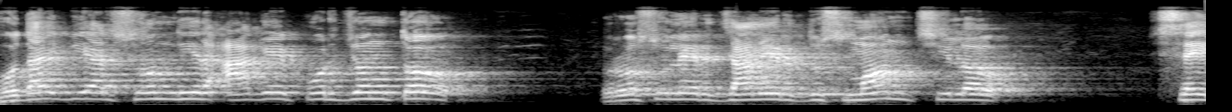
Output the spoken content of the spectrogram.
হোদাই বিয়ার সন্ধির আগে পর্যন্ত রসুলের জানের দুশ্মন ছিল সেই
